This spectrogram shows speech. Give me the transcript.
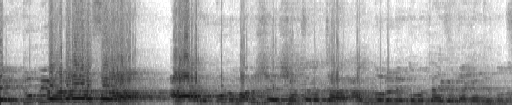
এই টুপি ওলাও ছাড়া আর কোন মানুষের সচরাচর আন্দোলনে কোনো জায়গায় দেখা যেত না।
